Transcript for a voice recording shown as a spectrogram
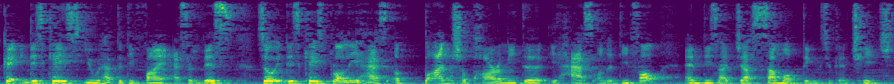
Okay, in this case, you have to define as a list. So in this case, Plotly has a bunch of parameter it has on the default, and these are just some of things you can change.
